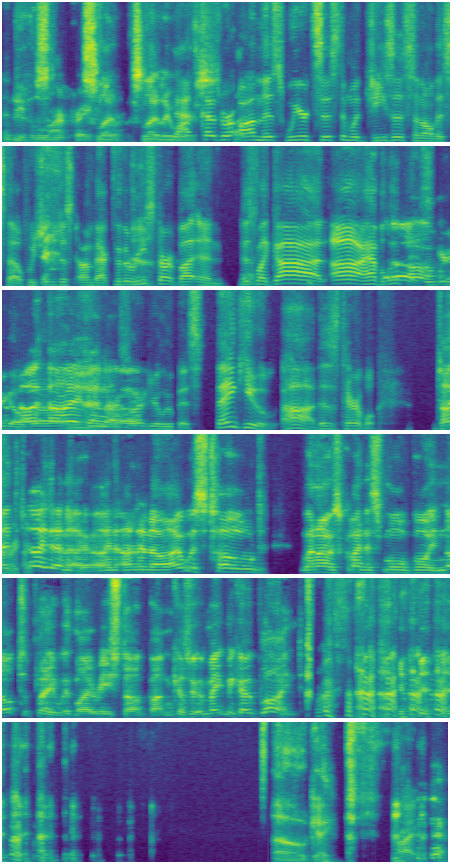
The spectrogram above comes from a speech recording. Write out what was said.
than people who aren't prayed Slight, for. slightly That's worse. because we're Right. on this weird system with Jesus and all this stuff. We should have just gone back to the Yeah. restart button. Just like God, ah, I have lupus. Oh, Here you go. I- Uh, I Yeah. don't know. restarted your lupus. Thank you. Ah, this is terrible. John I, Richard. I don't know. I, I don't know. I was told when I was quite a small boy not to play with my restart button because it would make me go blind. oh, okay. All right.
